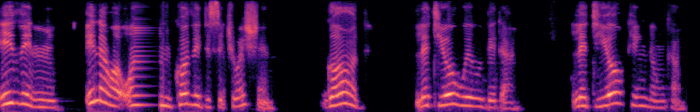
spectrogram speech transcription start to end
even in our own COVID situation. God, let your will be done. Let your kingdom come.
